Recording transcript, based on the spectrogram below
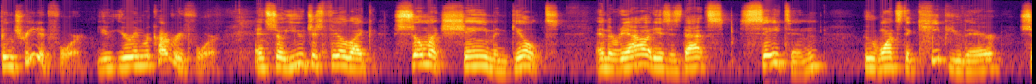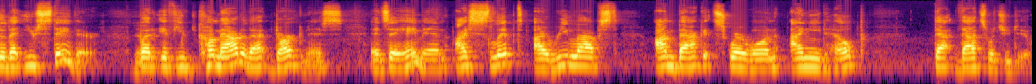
been treated for. You you're in recovery for, and so you just feel like so much shame and guilt. And the reality is, is that's Satan who wants to keep you there so that you stay there. But if you come out of that darkness and say, "Hey, man, I slipped, I relapsed, I'm back at square one, I need help," that that's what you do.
